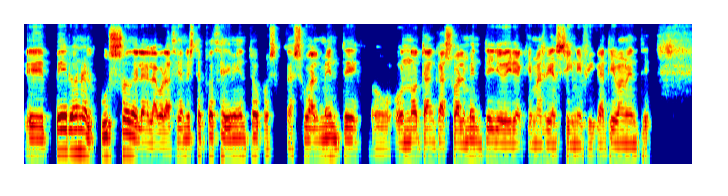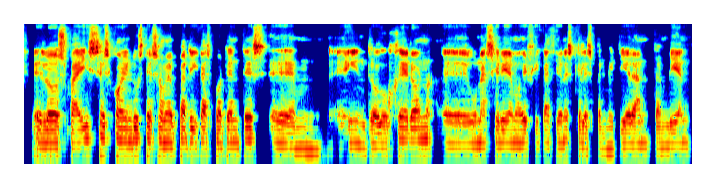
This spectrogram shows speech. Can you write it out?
Eh, pero en el curso de la elaboración de este procedimiento, pues casualmente, o, no tan casualmente, yo diría que más bien significativamente, eh, los países con industrias homeopáticas potentes em, eh, introdujeron una serie de modificaciones que les permitieran también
